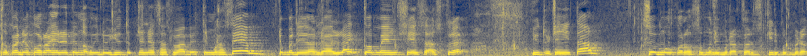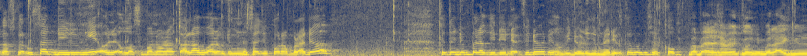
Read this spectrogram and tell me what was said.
Kepada korang yang dah tengok video YouTube channel sampai habis, terima kasih. Kepada yang dah like, comment, share, subscribe YouTube channel kita. Semoga korang semua dimudahkan rezeki dan dimudahkan segala urusan dilindungi oleh Allah Subhanahu Wa Taala walau di mana saja korang berada. Kita jumpa lagi di next video dengan video lagi menarik. Okay, bye-bye. Assalamualaikum. Bye bye. Assalamualaikum. Jumpa lagi.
